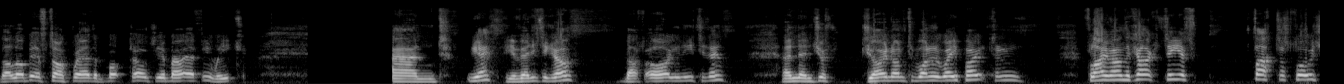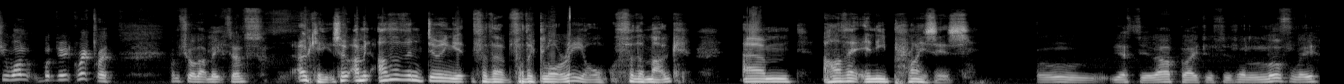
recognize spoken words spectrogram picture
a little bit of software the book tells you about every week, and yeah, you're ready to go. That's all you need to do, and then just join on to one of the waypoints and fly around the galaxy as fast as slow as you want, but do it quickly. I'm sure that makes sense. Okay, so I mean, other than doing it for the for the glory or for the mug, um, are there any prizes? Oh, yes, there are prizes. There's a lovely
